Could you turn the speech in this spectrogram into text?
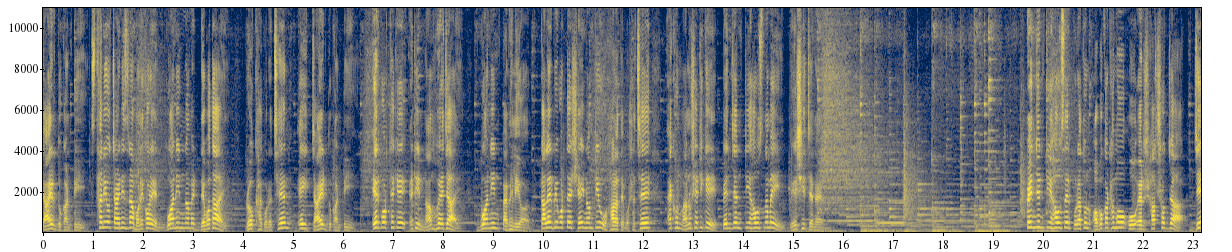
চায়ের দোকানটি। স্থানীয় চাইনিজরা মনে করেন গুয়ানিন নামের দেবতায় রক্ষা করেছেন এই চায়ের দোকানটি। এরপর থেকে এটির নাম হয়ে যায় গুয়ানিন প্যাভিলিয়ন। কালের বিবর্তে সেই নামটিও হারাতে বসেছে এখন মানুষ এটিকে পেনজেন টি হাউস নামেই বেশি চেনেন। পেনজেন টি হাউসের পুরাতন অবকাঠামো ও এর সাজসজ্জা যে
